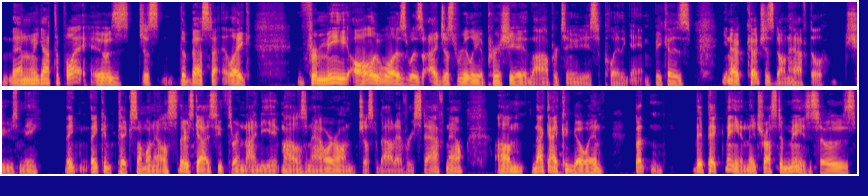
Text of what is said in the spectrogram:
then we got to play. It was just the best. Like for me, all it was was I just really appreciated the opportunities to play the game because you know coaches don't have to choose me. They they can pick someone else. There's guys who throw 98 miles an hour on just about every staff now. Um, that guy could go in, but they picked me and they trusted me. So it was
